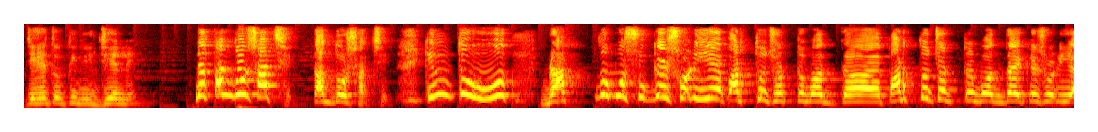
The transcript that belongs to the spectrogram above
যেহেতু তিনি জেলে। না, তার দোষ আছে, তার দোষ আছে। কিন্তু ব্রাত্য বসুকে সরিয়ে পার্থ চট্টোপাধ্যায়, পার্থ চট্টোপাধ্যায়কে সরিয়ে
